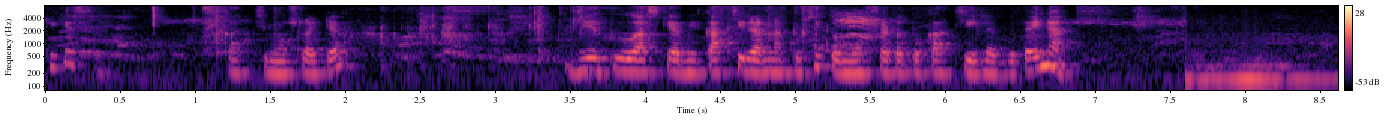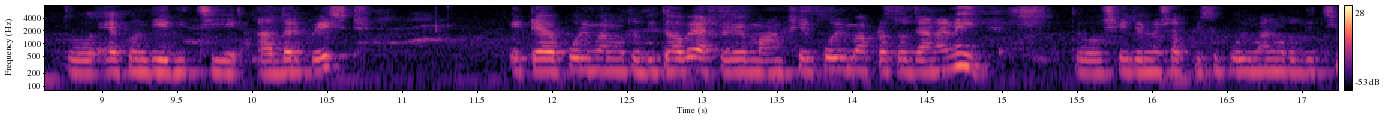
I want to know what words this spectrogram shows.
ঠিক আছে? কাচ্চি মশলা এটা। যেহেতু আজকে আমি কাচ্চি রান্না করছি, তো মশলাটা তো কাচ্চিই লাগবে, তাই না? তো এখন দিয়ে দিচ্ছি আদার পেস্ট। এটা পরিমাণ মতো দিতে হবে। আসলে মাংসের পরিমাপটা তো জানা নেই। তো সেই জন্য সব কিছু পরিমাণ মতো দিচ্ছি।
